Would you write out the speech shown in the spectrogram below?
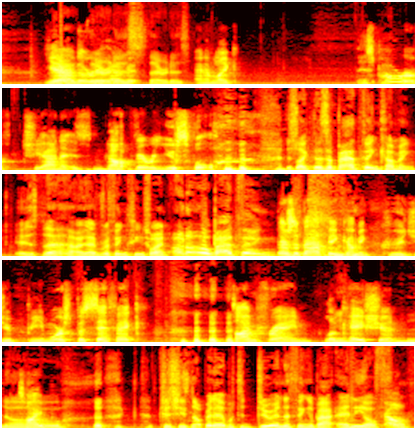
yeah, there, there we it is. it. There it is. And I'm like, this power of Chiana is not very useful. It's like there's a bad thing coming. Is there? Everything seems fine. Oh no, bad thing. There's a bad thing coming. Could you be more specific? Time frame, location, type. No, because she's not been able to do anything about any of No, them.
